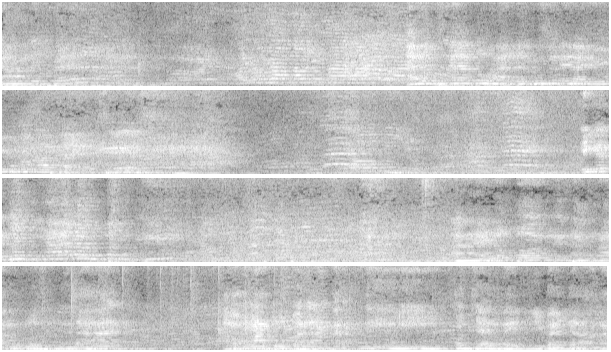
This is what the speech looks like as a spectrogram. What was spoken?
Ate Pera. Alam sa kaya Tuhan na gusto nila yung mga princess. Po pala ang anak ni Conchel Ray Iban Drama,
